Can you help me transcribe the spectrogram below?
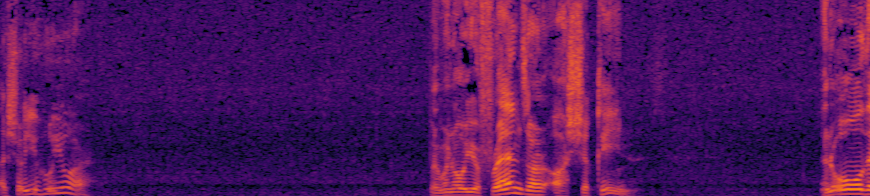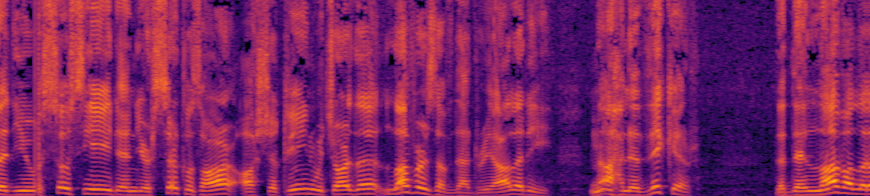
I show you who you are. But when all your friends are ashiqeen and all that you associate and your circles are ashiqeen which are the lovers of that reality, nahl dhikr that they love Allah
